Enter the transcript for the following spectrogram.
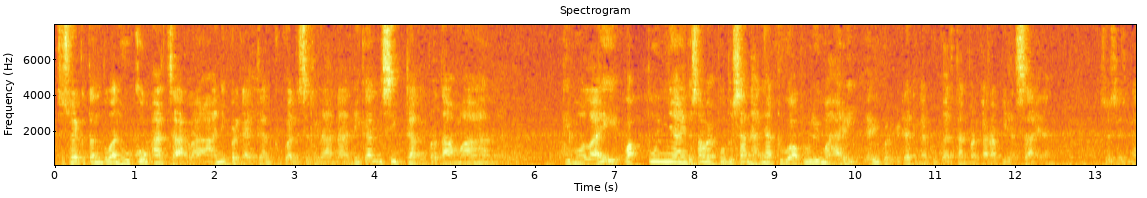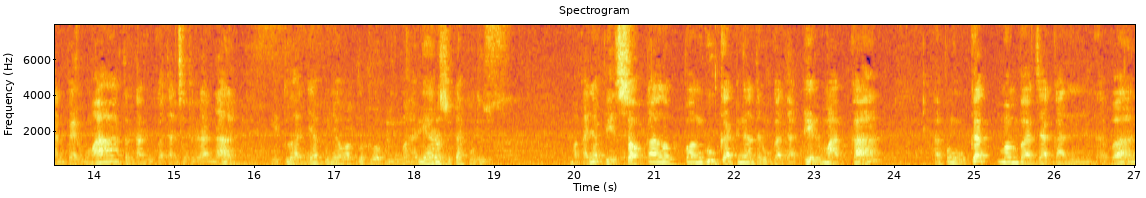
sesuai ketentuan hukum acara ini berkaitan gugatan sederhana ini kan sidang pertama dimulai waktunya itu sampai putusan hanya 25 hari. Jadi berbeda dengan gugatan perkara biasa ya. Sesuai dengan perma tentang gugatan sederhana itu hanya punya waktu 25 hari harus sudah putus. Makanya besok kalau penggugat dengan tergugat hadir maka eh, penggugat membacakan apa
